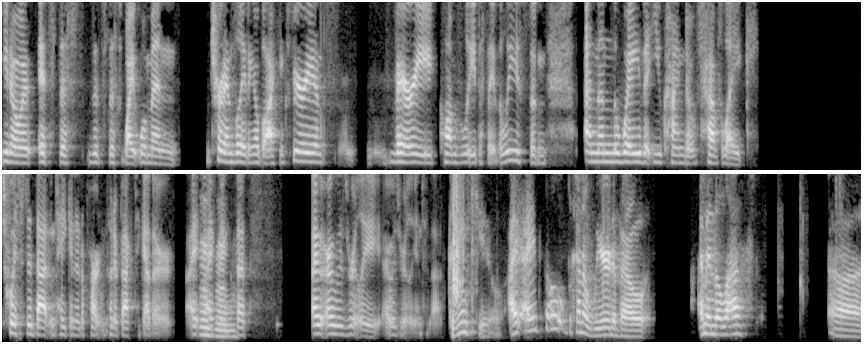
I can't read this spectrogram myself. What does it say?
you know it, it's this it's this white woman translating a black experience very clumsily to say the least and and then the way that you kind of have like twisted that and taken it apart and put it back together. I, mm-hmm. I think mm-hmm. that's I, I, was really I was really into that. Thank you. I, I felt kind of weird about. I mean, the last uh,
